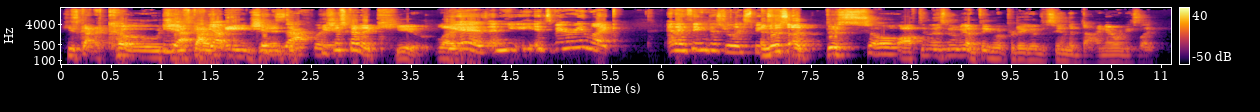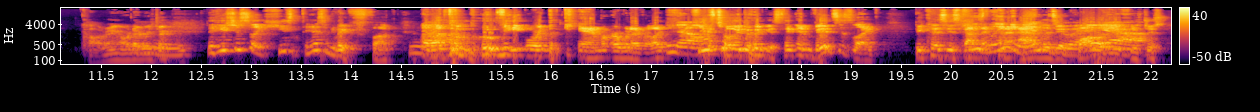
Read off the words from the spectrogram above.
He's got a coach. Yeah, he's got an agent. exactly. He's just kind of cute. Like, he is, and he, it's very like, and I think this really speaks. and there's a there's so often in this movie. I'm thinking of particularly the scene in the diner when he's like coloring or whatever he's doing. Mm-hmm. He's just like he's he doesn't give a fuck No. about the movie or the camera or whatever. Like No. he's totally doing his thing, and Vince is like because he's got He's that kind of ad lib quality. yeah. He's just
